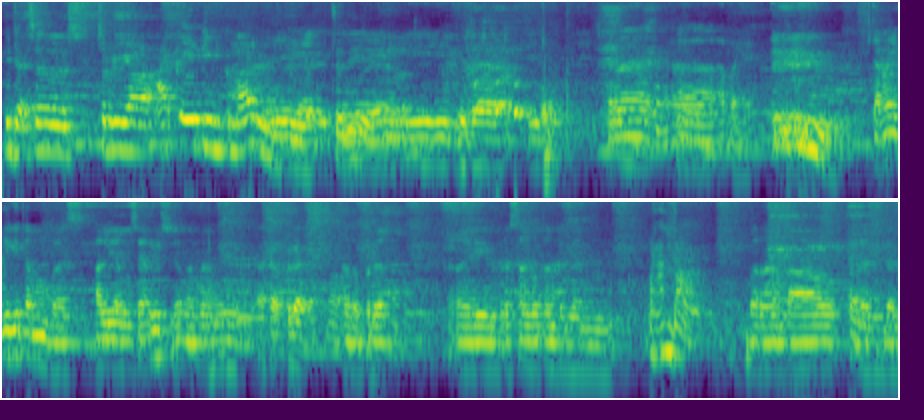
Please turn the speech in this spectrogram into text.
tidak seceria ini kemarin Iya. jadi ya, juga itu karena eh, apa ya karena ini kita membahas hal yang serius ya karena agak berat agak berat karena ini bersangkutan dengan perantau perantau dan dan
